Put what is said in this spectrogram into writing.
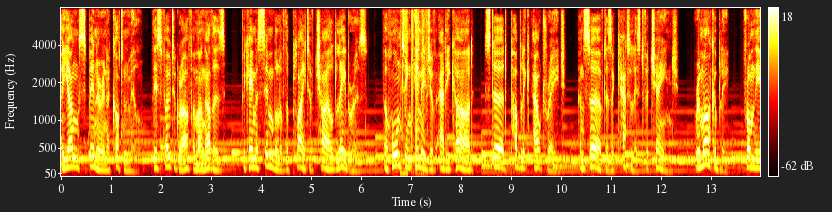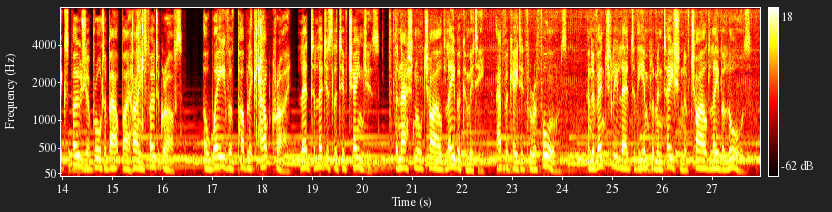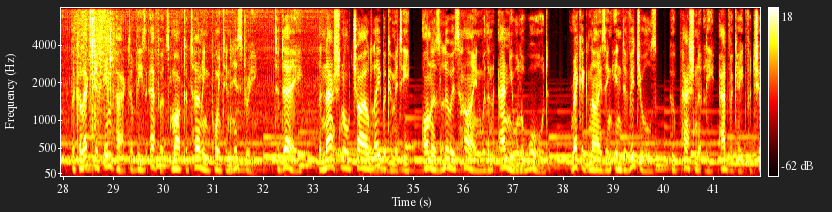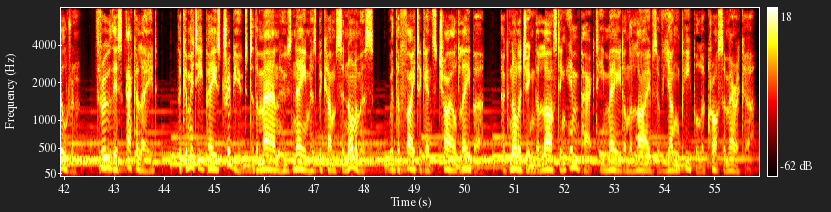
a young spinner in a cotton mill. This photograph, among others, became a symbol of the plight of child labourers. The haunting image of Addie Card stirred public outrage and served as a catalyst for change. Remarkably, from the exposure brought about by Hine's photographs, a wave of public outcry led to legislative changes. The National Child Labour Committee advocated for reforms and eventually led to the implementation of child labour laws. The collective impact of these efforts marked a turning point in history. Today, the National Child Labour Committee honours Lewis Hine with an annual award, recognising individuals who passionately advocate for children. Through this accolade, the committee pays tribute to the man whose name has become synonymous with the fight against child labour, acknowledging the lasting impact he made on the lives of young people across America.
